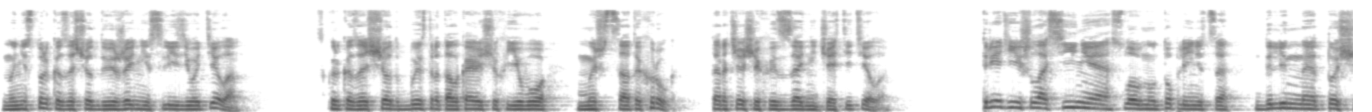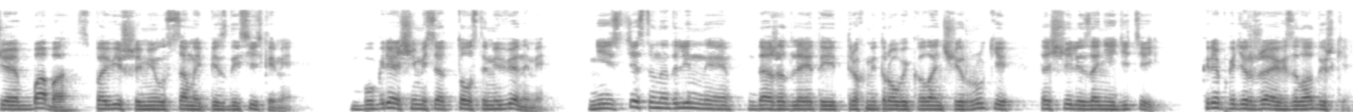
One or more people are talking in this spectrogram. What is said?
но не столько за счет движений слизевого тела, сколько за счет быстро толкающих его мышцатых рук, торчащих из задней части тела. Третьей шла синяя, словно утопленница, длинная тощая баба с повисшими у самой пизды сиськами, бугрящимися толстыми венами – Неестественно длинные, даже для этой трехметровой каланчи руки тащили за ней детей, крепко держа их за лодыжки.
